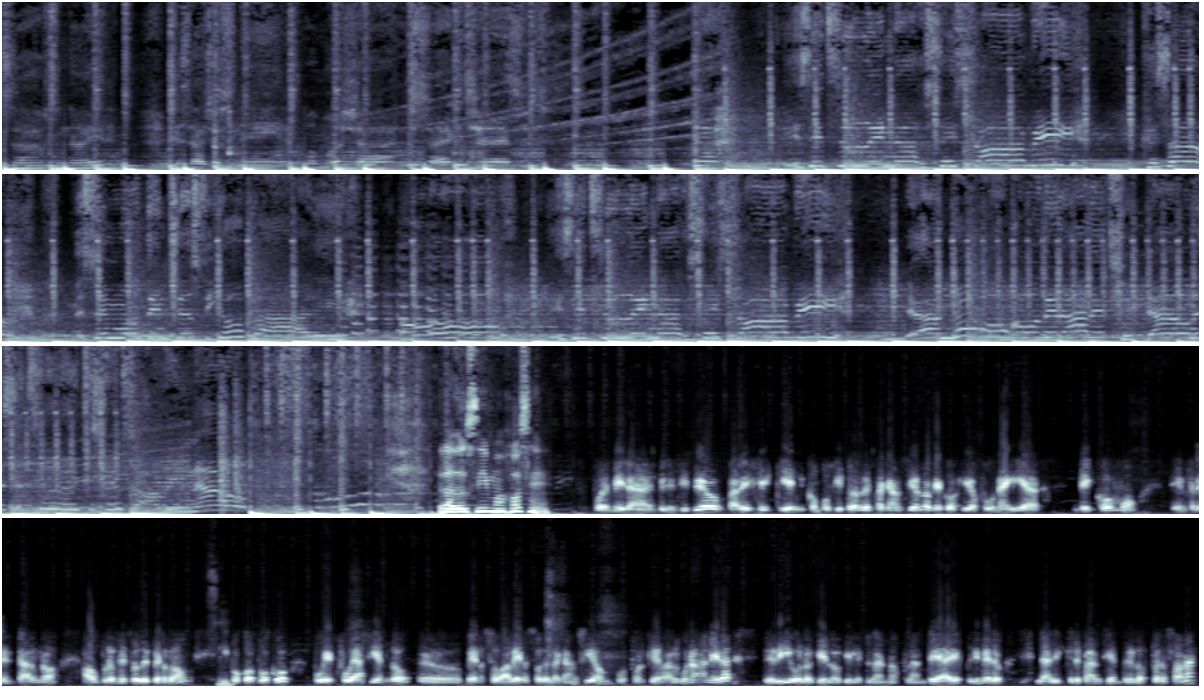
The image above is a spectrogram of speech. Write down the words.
Traducimos, José. Pues mira, en principio parece que el compositor de esta canción lo que cogió fue una guía de cómo enfrentarnos a un proceso de perdón y poco a poco pues fue haciendo eh, verso a verso de la canción pues porque de alguna manera te digo lo que lo que nos plantea es primero la discrepancia entre dos personas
